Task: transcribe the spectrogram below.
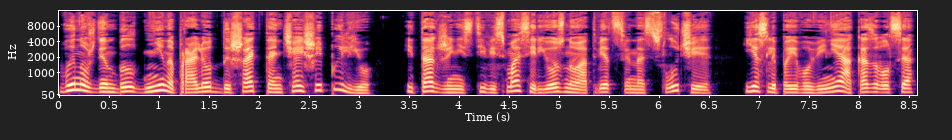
вынужден был дни напролет дышать тончайшей пылью и также нести весьма серьезную ответственность в случае, если по его вине оказывался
